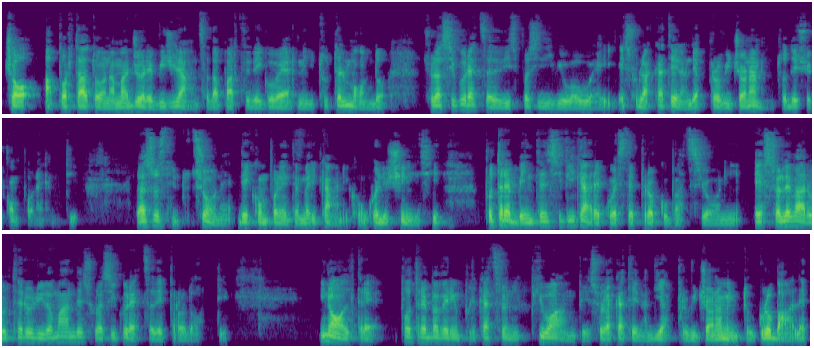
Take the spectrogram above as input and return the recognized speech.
Ciò ha portato a una maggiore vigilanza da parte dei governi di tutto il mondo sulla sicurezza dei dispositivi Huawei e sulla catena di approvvigionamento dei suoi componenti. La sostituzione dei componenti americani con quelli cinesi potrebbe intensificare queste preoccupazioni e sollevare ulteriori domande sulla sicurezza dei prodotti. Inoltre, potrebbe avere implicazioni più ampie sulla catena di approvvigionamento globale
